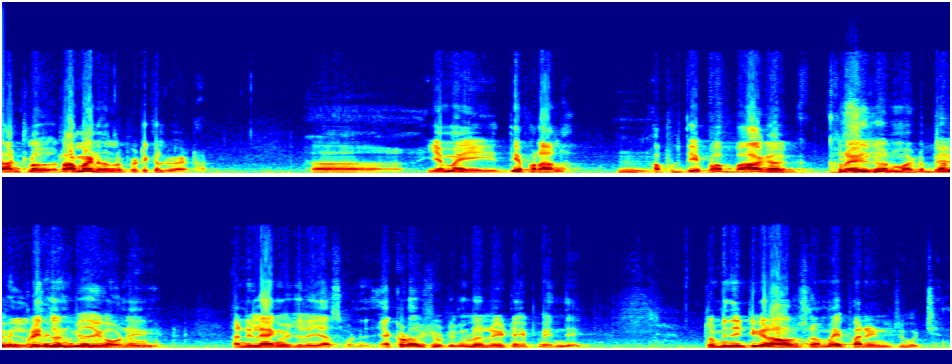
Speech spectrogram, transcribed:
దాంట్లో రామాయణంలో పెట్టుకల వేట అమ్మాయి దీపరాల. అప్పుడు దీప బాగా క్రేజ్ అనమాట విపరీతం బిజీగా ఉండేది అన్ని లాంగ్వేజ్లో చేస్తూ ఉండేది ఎక్కడో షూటింగ్లో లేట్ అయిపోయింది. తొమ్మిదింటికి రావాల్సిన అమ్మాయి పన్నెండింటికి వచ్చింది.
